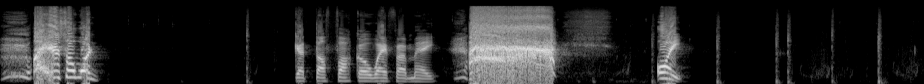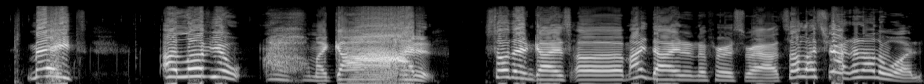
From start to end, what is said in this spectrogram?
I hear someone! Get the fuck away from me. Ah! Oi! Mate! I love you! Oh my god! So then, guys, um, I died in the first round, so let's try another one.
